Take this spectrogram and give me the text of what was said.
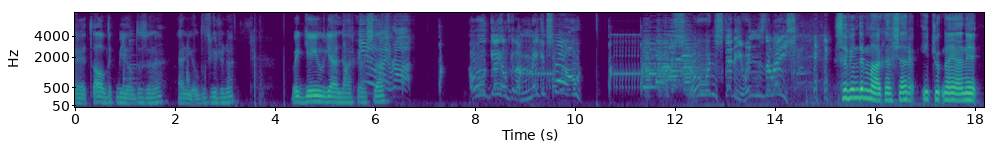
Evet aldık bir yıldızını. Yani yıldız gücünü. Ve Gale geldi arkadaşlar. Old Gale's gonna make it snow. Slow and steady wins the race. Sevindim mi arkadaşlar? Hiç yoktan yani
